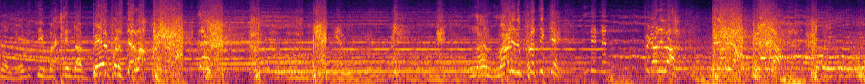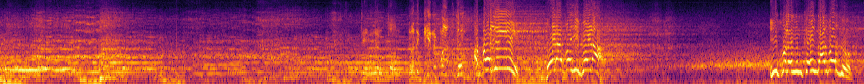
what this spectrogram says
ನನ್ನ ಹೆಂಡತಿ ಮಕ್ಕಳಿಂದ ಬೇರ್ಪಡಿಸ್ದಲ್ಲ ನಾನು ಮಾಡಿದ ಪ್ರತಿಜ್ಞೆ ನಿನ್ನ ಬಿಡೋದಿಲ್ಲ. ಬಿಡಲಿಲ್ಲ ಬಿಡೋದಿಲ್ಲ. ನಿನ್ನಂತವನು ಬದುಕಿರಬಾರ್ದು. ಅಪ್ಪಾಜಿ! ಬೇಡ ಅಪ್ಪಾಜಿ ಬೇಡ. ಈ ಕೊಲೆ ನಿಮ್ ಕೈಯಿಂದ ಆಗ್ಬಾರ್ದು.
